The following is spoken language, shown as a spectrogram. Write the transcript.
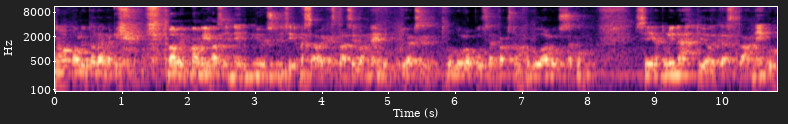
No oli todellakin. Mä olin, mä olin ihan siinä niin myrskyn silmässä oikeastaan silloin niin 90-luvun lopussa ja 2000-luvun alussa, kun siinä tuli nähty oikeastaan niin kuin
